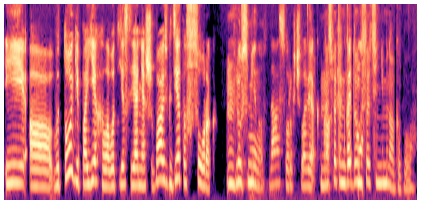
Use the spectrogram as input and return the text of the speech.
И а, в итоге поехала, вот если я не ошибаюсь, где-то 40, mm. плюс-минус, да, 40 человек. У нас а, в этом году, поэтому... кстати, немного было.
